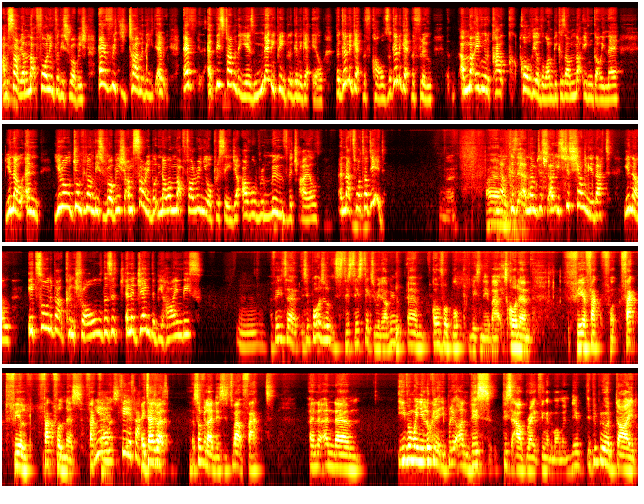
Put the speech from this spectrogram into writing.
I'm sorry, I'm not falling for this rubbish. Every time of the every, every, at this time of the years, many people are going to get ill. They're going to get the colds. They're going to get the flu. I'm not even going to call, call the other one because I'm not even going there. You know, and you're all jumping on this rubbish. I'm sorry, but no, I'm not following your procedure. I will remove the child, and that's what I did. No, Um, because and I'm just uh, it's just showing you that you know it's all about control. There's a, an agenda behind this. I think it's uh, it's important to look at statistics. Really, I've been um, going for a book recently about it's called um, fear factful fact feel factfulness Yeah, factfulness. fear factor. It you about something like this. It's about facts, and and um, even when you look at it, you put it on this this outbreak thing at the moment. The, the people who have died,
